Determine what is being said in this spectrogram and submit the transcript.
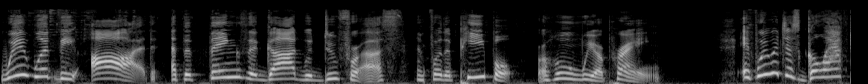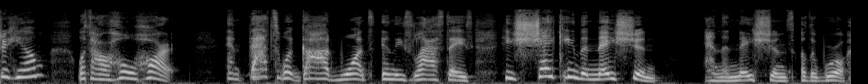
we would be awed at the things that God would do for us and for the people for whom we are praying. If we would just go after Him with our whole heart, and that's what God wants in these last days. He's shaking the nation and the nations of the world.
